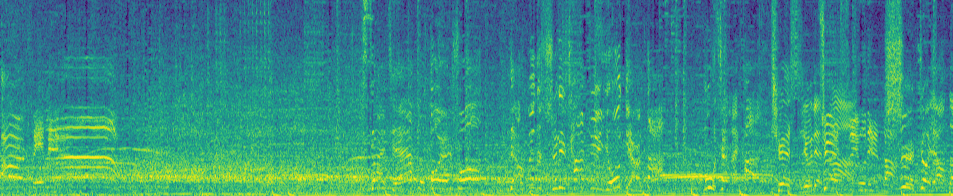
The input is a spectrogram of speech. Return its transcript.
二比零。赛前很多人说两队的实力差距有点大，目前来看确实有点确实有点大，是这样的，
